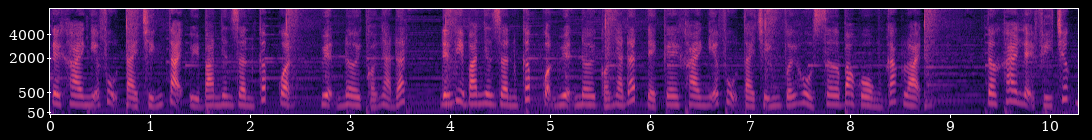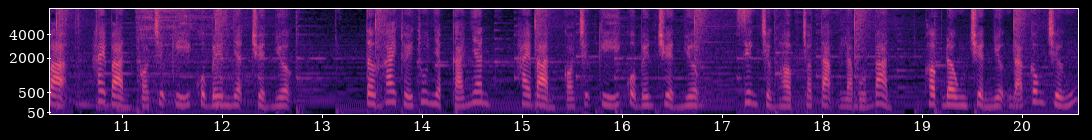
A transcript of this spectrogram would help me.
Kê khai nghĩa vụ tài chính tại Ủy ban Nhân dân cấp quận, huyện nơi có nhà đất. Đến Ủy ban Nhân dân cấp quận huyện nơi có nhà đất để kê khai nghĩa vụ tài chính với hồ sơ bao gồm các loại tờ khai lệ phí trước bạ, hay bản có chữ ký của bên nhận chuyển nhượng, tờ khai thuế thu nhập cá nhân, hai bản có chữ ký của bên chuyển nhượng, riêng trường hợp cho tặng là 4 bản, hợp đồng chuyển nhượng đã công chứng,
